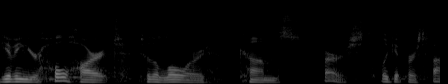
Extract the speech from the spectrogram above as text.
giving your whole heart to the Lord comes first. Look at verse 5.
